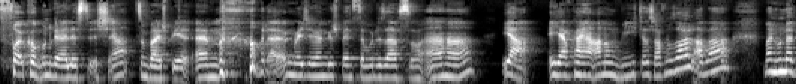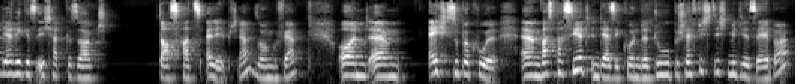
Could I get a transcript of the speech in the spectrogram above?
vollkommen unrealistisch, ja, zum Beispiel. Ähm, oder irgendwelche Hirngespenster, wo du sagst so, aha, ja, ich habe keine Ahnung, wie ich das schaffen soll, aber mein hundertjähriges Ich hat gesagt, das hat's erlebt, ja, so ungefähr. Und ähm, echt super cool. Ähm, was passiert in der Sekunde? Du beschäftigst dich mit dir selber,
